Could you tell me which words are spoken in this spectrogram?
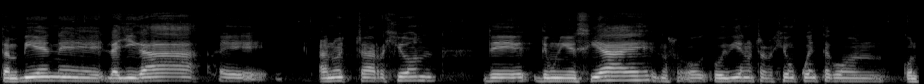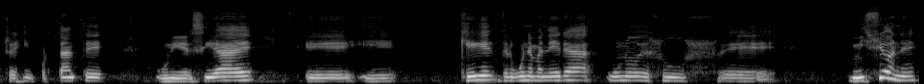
también eh, la llegada eh, a nuestra región de, universidades, hoy día nuestra región cuenta con, tres importantes universidades, eh, que de alguna manera uno de sus eh, misiones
